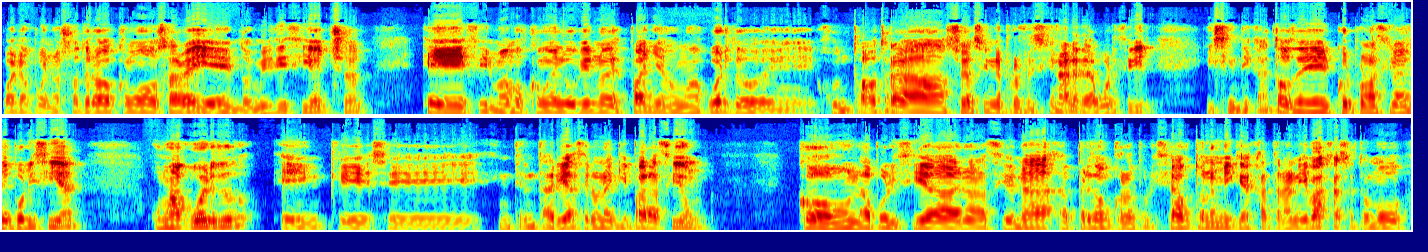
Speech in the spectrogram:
Bueno, pues nosotros, como sabéis, en 2018 eh, firmamos con el Gobierno de España un acuerdo eh, junto a otras asociaciones profesionales de la Guardia Civil y sindicatos del Cuerpo Nacional de Policía, un acuerdo en que se intentaría hacer una equiparación con la Policía Nacional, eh, perdón, con la Policía Autonómica catalana y baja, se tomó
